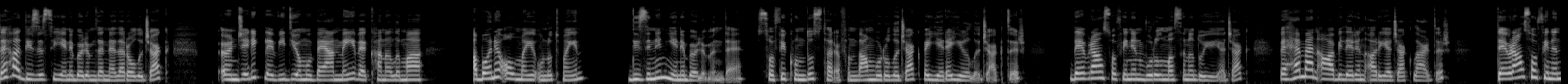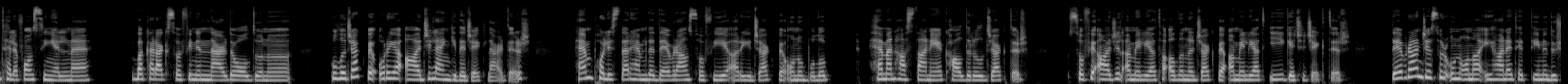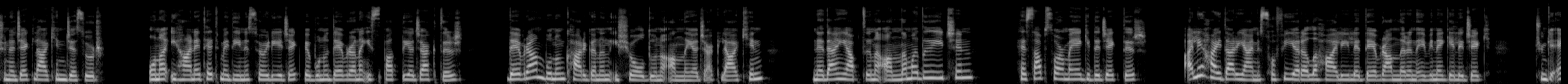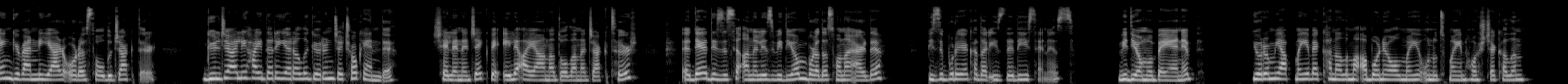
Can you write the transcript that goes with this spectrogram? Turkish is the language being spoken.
Deha dizisi yeni bölümde neler olacak? Öncelikle videomu beğenmeyi ve kanalıma abone olmayı unutmayın. Dizinin yeni bölümünde Sophie Kunduz tarafından vurulacak ve yere yığılacaktır. Devran Sophie'nin vurulmasını duyacak ve hemen abilerin arayacaklardır. Devran Sophie'nin telefon sinyaline bakarak Sophie'nin nerede olduğunu bulacak ve oraya acilen gideceklerdir. Hem polisler hem de Devran Sophie'yi arayacak ve onu bulup hemen hastaneye kaldırılacaktır. Sophie acil ameliyata alınacak ve ameliyat iyi geçecektir. Devran Cesur'un ona ihanet ettiğini düşünecek lakin Cesur ona ihanet etmediğini söyleyecek ve bunu Devran'a ispatlayacaktır. Devran bunun karganın işi olduğunu anlayacak lakin neden yaptığını anlamadığı için hesap sormaya gidecektir. Ali Haydar yani Sofi yaralı haliyle Devranların evine gelecek. Çünkü en güvenli yer orası olacaktır. Gülce Ali Haydar'ı yaralı görünce çok endi. Şelenecek ve eli ayağına dolanacaktır. E, Dev dizisi analiz videom burada sona erdi. Bizi buraya kadar izlediyseniz videomu beğenip yorum yapmayı ve kanalıma abone olmayı unutmayın. Hoşçakalın.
